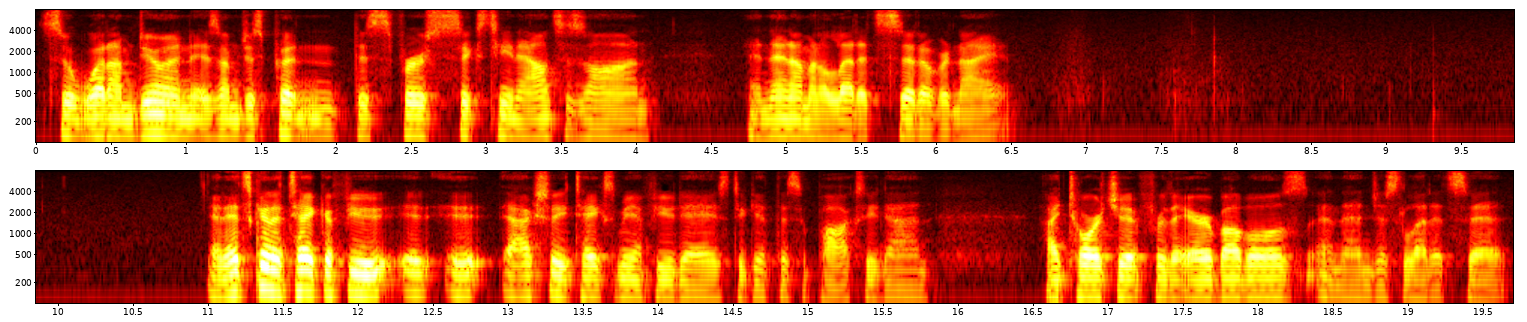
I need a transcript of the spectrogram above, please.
so what I'm doing is I'm just putting this first 16 ounces on, and then I'm going to let it sit overnight. And it's going to take a few, it, it actually takes me a few days to get this epoxy done. I torch it for the air bubbles and then just let it sit.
